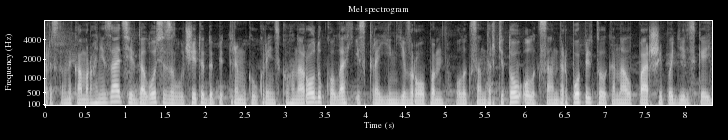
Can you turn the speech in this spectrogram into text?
Представникам організації вдалося залучити до підтримки українського народу колег із країн Європи. Олександр Тітов, Олександр Попіль, телеканал Перший Подільський.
